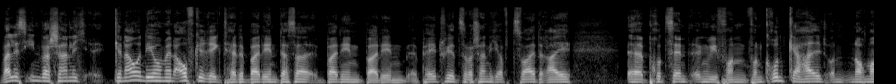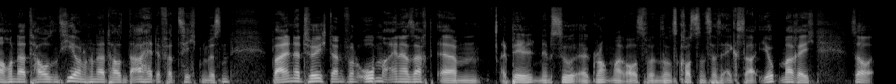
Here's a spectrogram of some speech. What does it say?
weil es ihn wahrscheinlich genau in dem Moment aufgeregt hätte, bei den, dass er bei den, bei den Patriots wahrscheinlich auf zwei, drei äh, Prozent irgendwie von, von Grundgehalt und nochmal 100.000 hier und 100.000 da hätte verzichten müssen, weil natürlich dann von oben einer sagt, ähm, Bill, nimmst du äh, Gronk mal raus, weil sonst kostet uns das extra. Jupp, mache ich. So,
